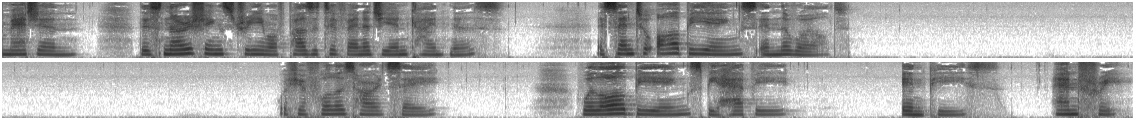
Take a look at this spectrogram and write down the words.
Imagine this nourishing stream of positive energy and kindness is sent to all beings in the world. With your fullest heart, say, Will all beings be happy, in peace, and free?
